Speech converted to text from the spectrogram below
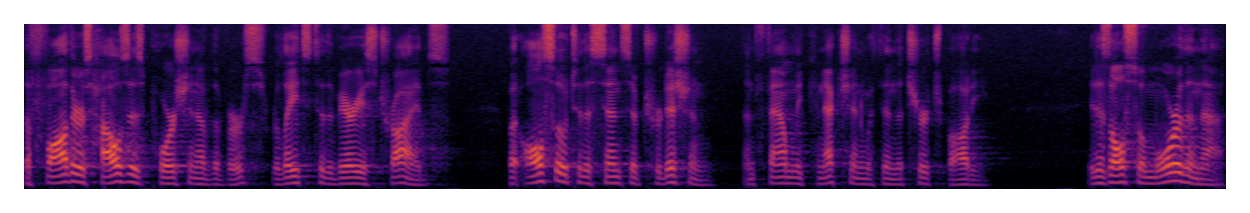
The Father's houses portion of the verse relates to the various tribes, but also to the sense of tradition and family connection within the church body. It is also more than that,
